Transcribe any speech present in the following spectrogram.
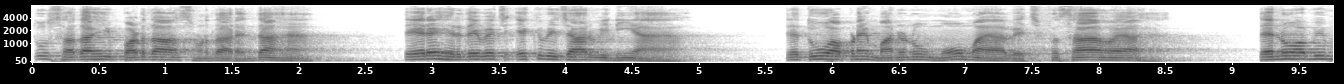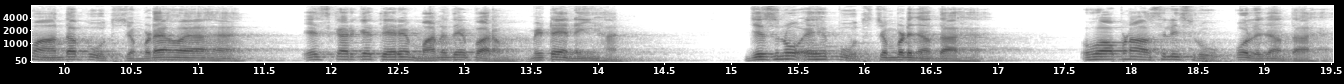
ਤੂੰ ਸਦਾ ਹੀ ਪੜਦਾ ਸੁਣਦਾ ਰਹਿੰਦਾ ਹੈ। ਤੇਰੇ ਹਿਰਦੇ ਵਿੱਚ ਇੱਕ ਵਿਚਾਰ ਵੀ ਨਹੀਂ ਆਇਆ। ਤੇ ਤੂੰ ਆਪਣੇ ਮਨ ਨੂੰ ਮੋਹ ਮਾਇਆ ਵਿੱਚ ਫਸਾਇਆ ਹੋਇਆ ਹੈ। ਤੈਨੂੰ ਅਭਿਮਾਨ ਦਾ ਭੂਤ ਚੰਬੜਿਆ ਹੋਇਆ ਹੈ। ਇਸ ਕਰਕੇ ਤੇਰੇ ਮਨ ਦੇ ਭਰਮ ਮਿਟੇ ਨਹੀਂ ਹਨ। ਜਿਸ ਨੂੰ ਇਹ ਭੂਤ ਚੰਬੜ ਜਾਂਦਾ ਹੈ, ਉਹ ਆਪਣਾ ਅਸਲੀ ਸਰੂਪ ਭੁੱਲ ਜਾਂਦਾ ਹੈ।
